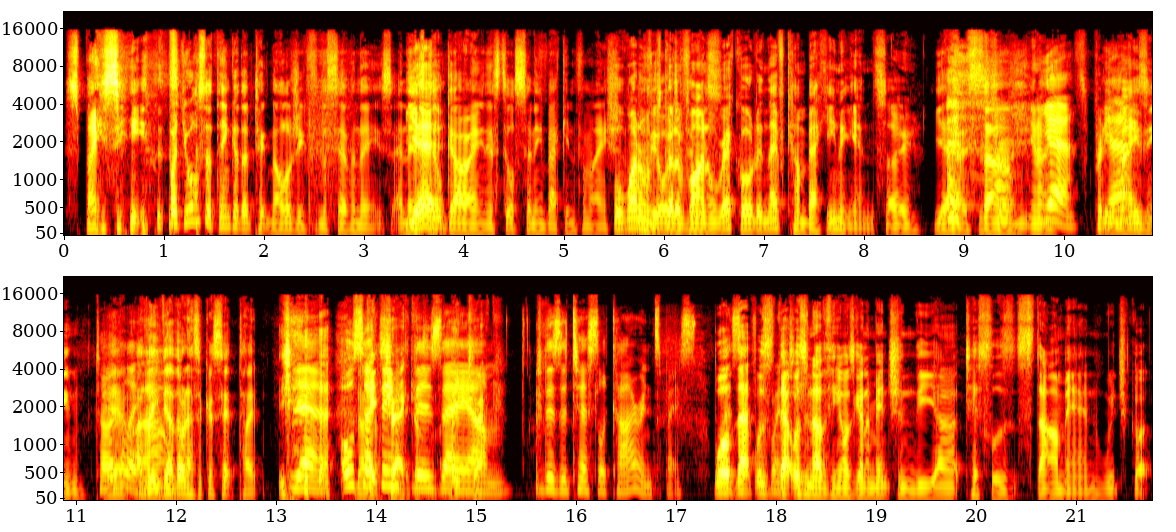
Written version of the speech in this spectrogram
space is. But you also think of the technology from the seventies, and they're Yeah. still going, and they're still sending back information. well, one of All them's the got a vinyl record, and they've come back in again. So Yeah, it's, um, true. you know, Yeah, it's pretty yeah. amazing. Totally. Yeah, I think the Um, other one has a cassette tape. Yeah. Also, Eight think there's doesn't it? Eight a um, there's a Tesla car in space. Well, as that of was that was another thing I was going to mention. The uh, Tesla's Starman, which got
